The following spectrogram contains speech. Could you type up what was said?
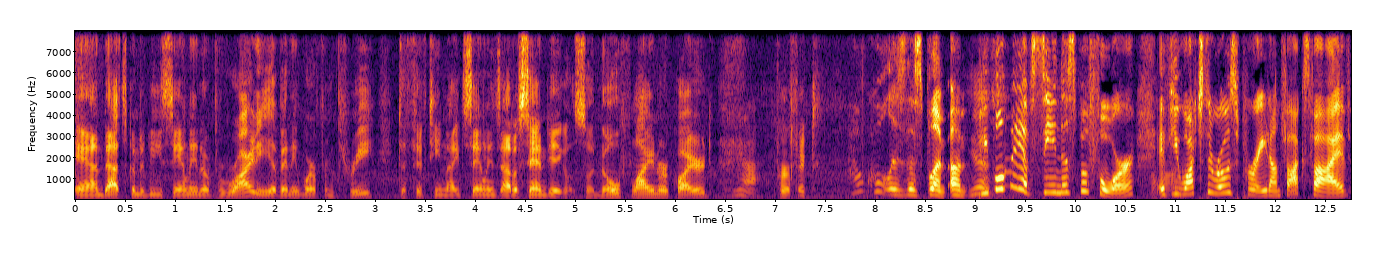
and that's going to be sailing a variety of anywhere from three to 15 night sailings out of San Diego. So no flying required. Yeah. Perfect. Cool is this blimp? Um, Yes. People may have seen this before. If you watch the Rose Parade on Fox 5,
